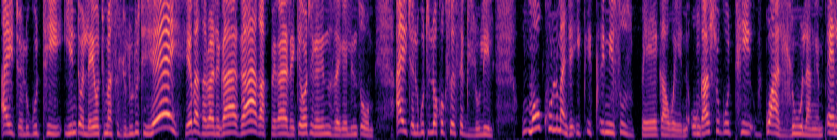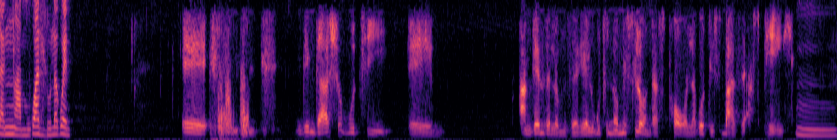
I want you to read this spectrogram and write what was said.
Ayitshela ukuthi into leyo uthi masidlula ukuthi hey yebazalwane ngakabhekana lenkinga othi ngeke nizekele insombi ayitshela ukuthi lokho kusuke sekudlulile. Mawukhuluma nje iqiniso uzibheka wena ungasho ukuthi kwadlula ngempela ncam kwadlula kwena? Eh ngingasho ukuthi eh angenze lo mzekelo ukuthi noma isilonda siphola kodwa isibaze asipheli Mm.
